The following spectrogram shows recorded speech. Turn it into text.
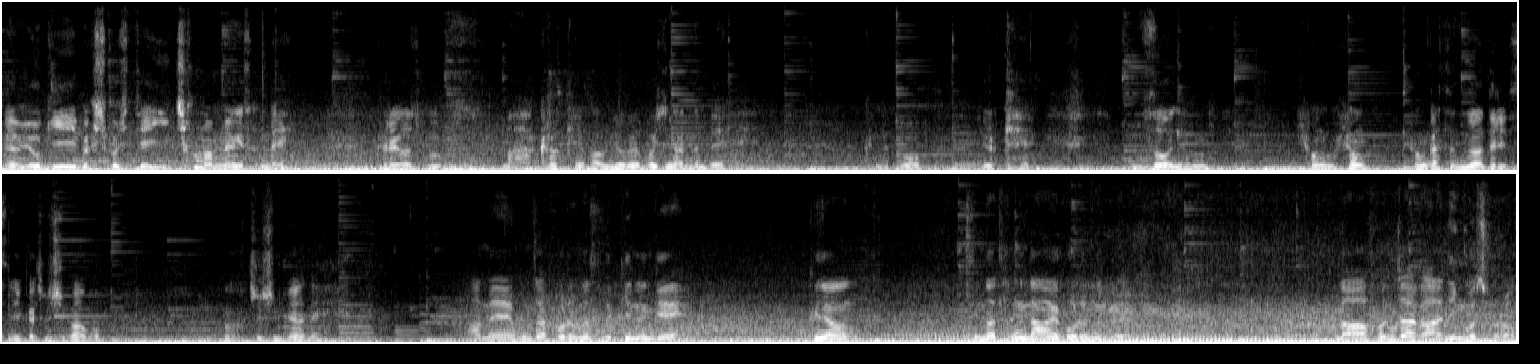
왜냐면 여기 멕시코시티에 2천만 명이 산대. 그래가지고 막 그렇게 막 위험해 보이진 않는데 근데 또 이렇게 무서운 형, 형, 형, 형 같은 누나들이 있으니까 조심하고 어, 조심해야 돼 밤에 혼자 걸으면서 느끼는 게 그냥 존나 당당하게 걸으면 돼. 나 혼자가 아닌 것처럼.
